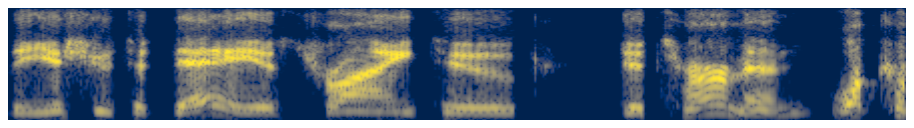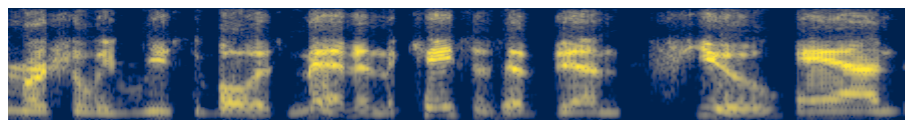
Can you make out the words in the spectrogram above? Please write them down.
The issue today is trying to determine what commercially reasonable is meant. And the cases have been few and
